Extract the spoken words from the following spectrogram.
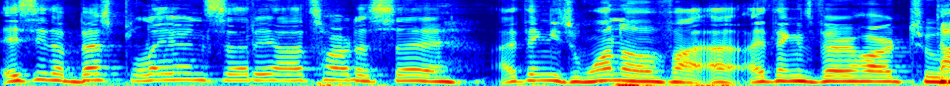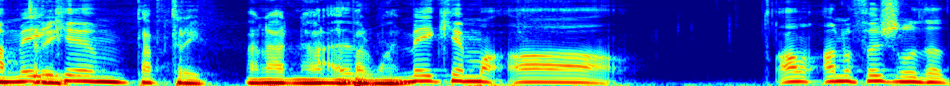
is he the best player in Serie A? It's hard to say. I think he's one of. I, I- think it's very hard to Top make three. him Top three. And not, not uh, number one. make him uh unofficially the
